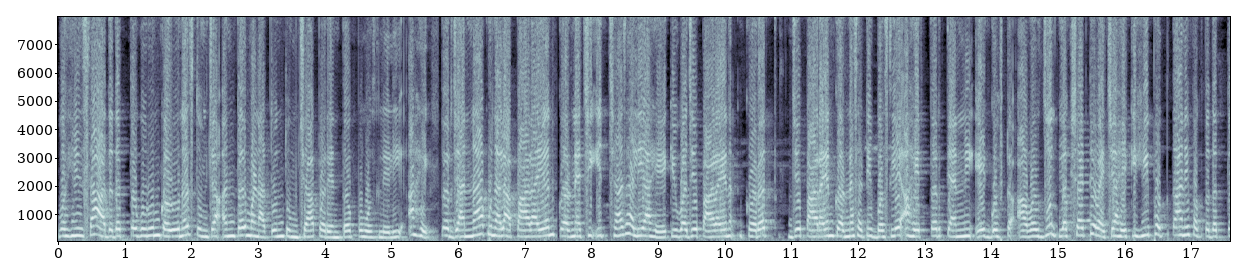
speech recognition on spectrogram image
व ही साध दत्तगुरूंकडूनच तुमच्या अंतर्मनातून तुमच्यापर्यंत पोहोचलेली आहे. तर ज्यांना कुणाला पारायण करण्याची इच्छा झाली आहे किंवा जे पारायण करत जे पारायण करण्यासाठी बसले आहेत तर त्यांनी एक गोष्ट आवर्जून लक्षात ठेवायची आहे की ही फक्त आणि फक्त दत्त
